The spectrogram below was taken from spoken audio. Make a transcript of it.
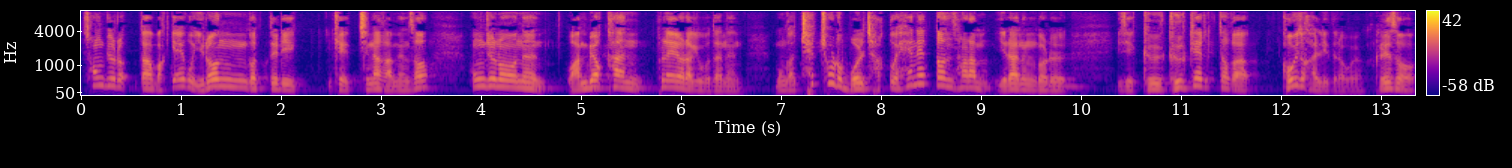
성규가 막 깨고 이런 것들이 이렇게 지나가면서 홍진호는 완벽한 플레이어라기보다는 뭔가 최초로 뭘 자꾸 해냈던 사람이라는 거를 이제 그, 그 캐릭터가 거기서 갈리더라고요. 그래서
